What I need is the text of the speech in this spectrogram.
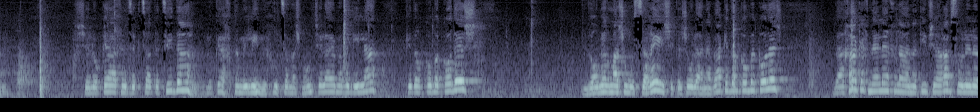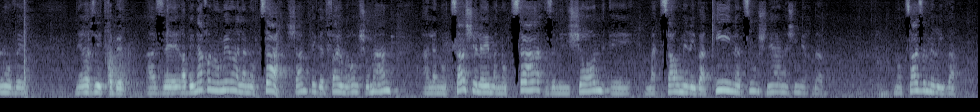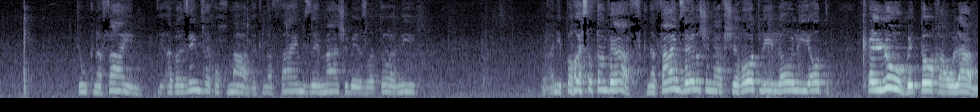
שלוקח את זה קצת הצידה, לוקח את המילים מחוץ למשמעות שלהם הרגילה, כדרכו בקודש, ואומר משהו מוסרי שקשור לענווה כדרכו בקודש, ואחר כך נלך לנתיב שהרב סולל לנו ונראה איך זה יתחבר. אז אה, רבי נחמן אומר על הנוצה, שם תגדפי ומרום שומן, על הנוצה שלהם, הנוצה זה מלשון אה, מצה ומריבה, כי ינצו שני האנשים יחדיו. נוצה זה מריבה. תראו, כנפיים, אווזים זה חוכמה, וכנפיים זה מה שבעזרתו אני אני פורס אותם ואף. כנפיים זה אלו שמאפשרות לי לא להיות כלוא בתוך העולם,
